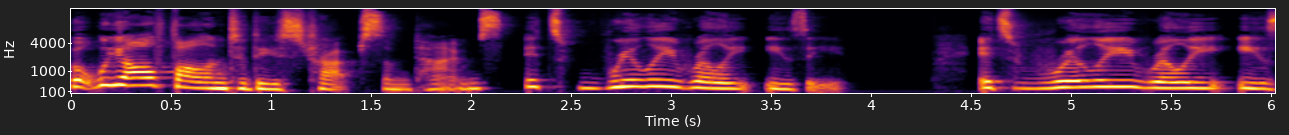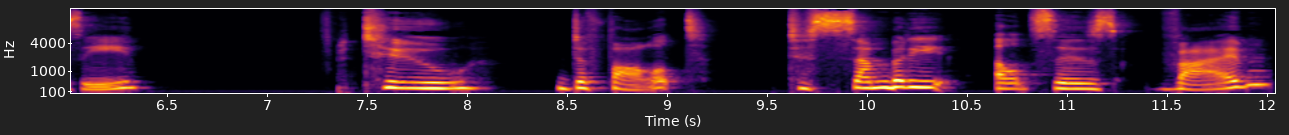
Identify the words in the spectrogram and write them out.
but we all fall into these traps sometimes. It's really, really easy. It's really, really easy to default to somebody else's vibe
